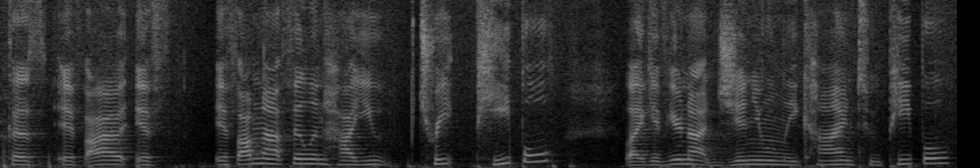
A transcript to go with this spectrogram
because if i if if i'm not feeling how you treat people like if you're not genuinely kind to people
